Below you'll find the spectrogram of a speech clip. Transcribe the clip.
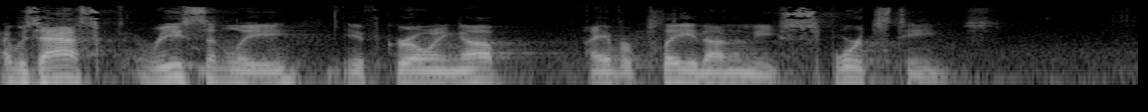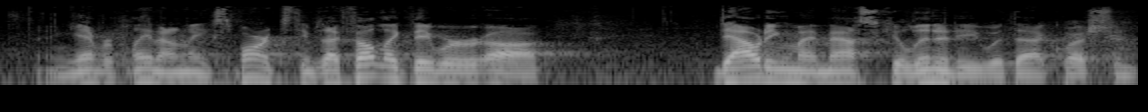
I was asked recently if growing up I ever played on any sports teams. And you ever played on any sports teams? I felt like they were uh, doubting my masculinity with that question.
